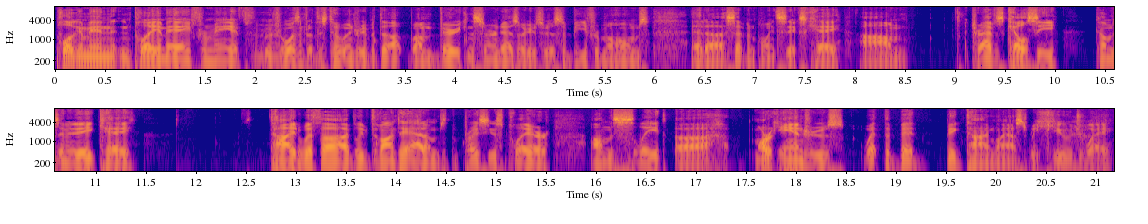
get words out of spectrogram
plug him in and play him A for me if mm-hmm. if it wasn't for this toe injury. But the, I'm very concerned as are you. So just a B for Mahomes at uh, 7.6K. Um, Travis Kelce comes in at 8K, tied with uh, I believe Davante Adams, the priciest player on the slate. Uh, Mark Andrews wet the bed big time last week. Huge way.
